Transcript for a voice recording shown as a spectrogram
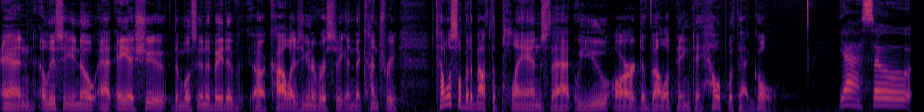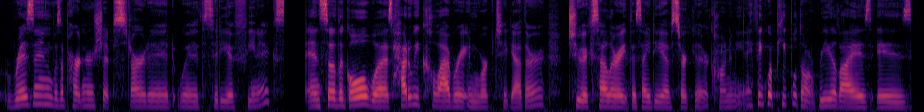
And Elisa, you know, at ASU, the most innovative uh, college, university in the country, tell us a little bit about the plans that you are developing to help with that goal. Yeah, so RISN was a partnership started with City of Phoenix. And so the goal was how do we collaborate and work together to accelerate this idea of circular economy? And I think what people don't realize is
